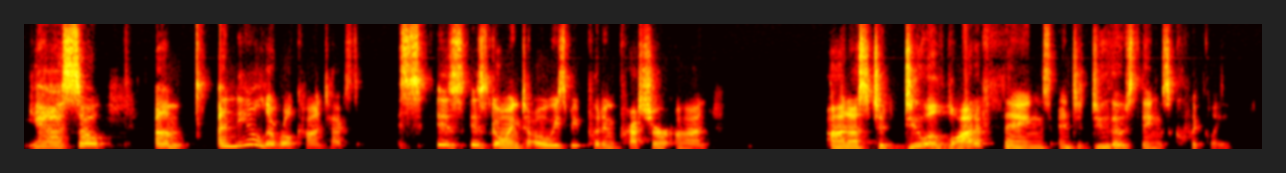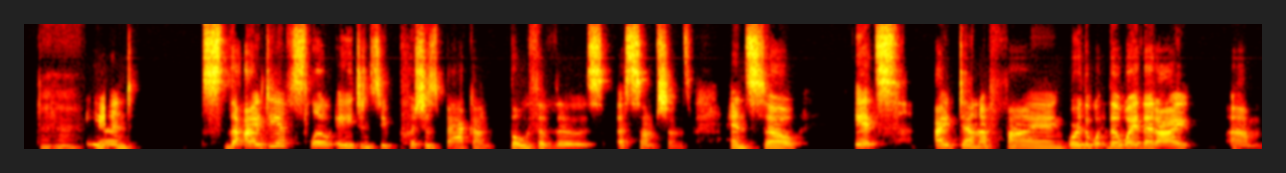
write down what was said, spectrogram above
Yeah, so um, a neoliberal context is is going to always be putting pressure on on us to do a lot of things and to do those things quickly. Mm-hmm. And the idea of slow agency pushes back on both of those assumptions. And so it's identifying, or the, the way that I um,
